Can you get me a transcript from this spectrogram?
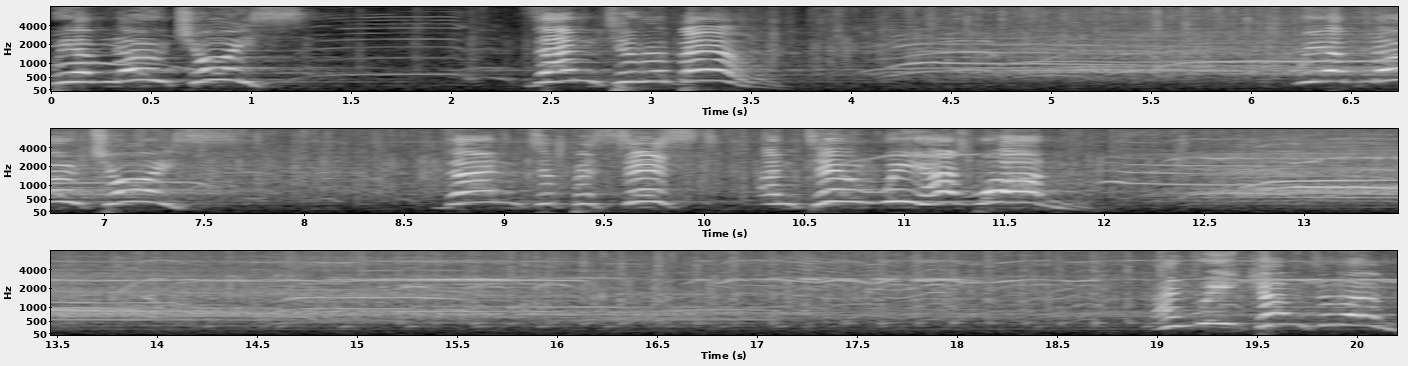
We have no choice than to rebel. We have no choice than to persist until we have won. And we come to them.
